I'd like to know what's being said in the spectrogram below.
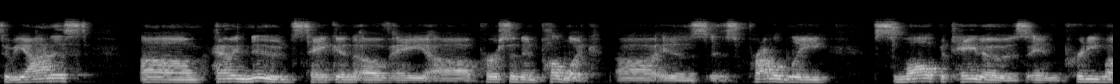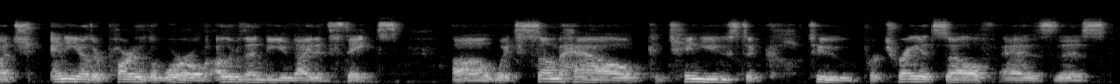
to be honest, um, having nudes taken of a uh, person in public uh, is is probably small potatoes in pretty much any other part of the world other than the United States, uh, which somehow continues to to portray itself as this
